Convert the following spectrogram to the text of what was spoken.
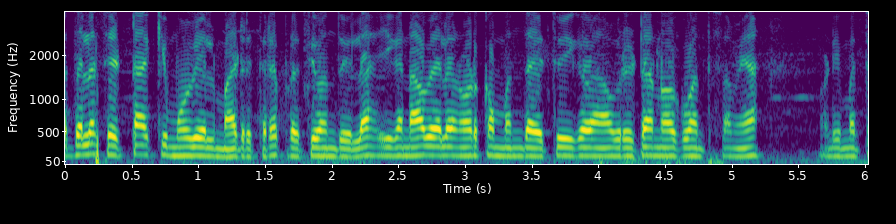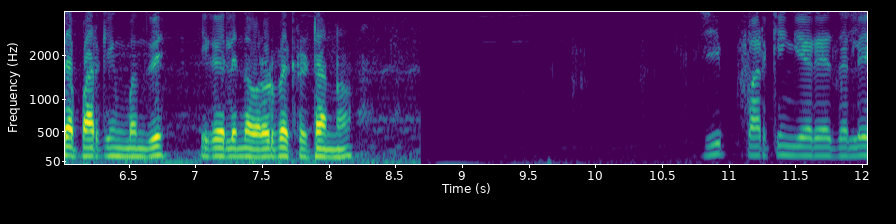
ಅದೆಲ್ಲ ಸೆಟ್ ಹಾಕಿ ಮೂವಿಯಲ್ಲಿ ಮಾಡಿರ್ತಾರೆ, ಪ್ರತಿಯೊಂದು ಇಲ್ಲ. ಈಗ ನಾವೆಲ್ಲ ನೋಡ್ಕೊಂಡು ಬಂದಾಯಿತು. ಈಗ ನಾವು ರಿಟರ್ನ್ ಹೋಗುವಂಥ ಸಮಯ ನೋಡಿ, ಮತ್ತೆ ಪಾರ್ಕಿಂಗ್ ಬಂದ್ವಿ. ಈಗ ಇಲ್ಲಿಂದ ಹೊರಡ್ಬೇಕು ರಿಟರ್ನು ಜೀಪ್ ಪಾರ್ಕಿಂಗ್ ಏರಿಯಾದಲ್ಲಿ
